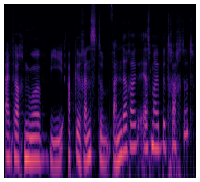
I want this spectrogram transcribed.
einfach nur wie abgeranzte Wanderer erstmal betrachtet.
